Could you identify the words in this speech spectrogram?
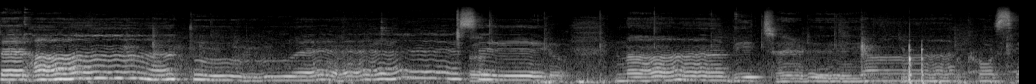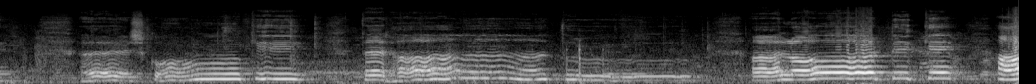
तरह तू ऐसे ना बिछड़ आँखों से। अशकों की तरह तू आ के आ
